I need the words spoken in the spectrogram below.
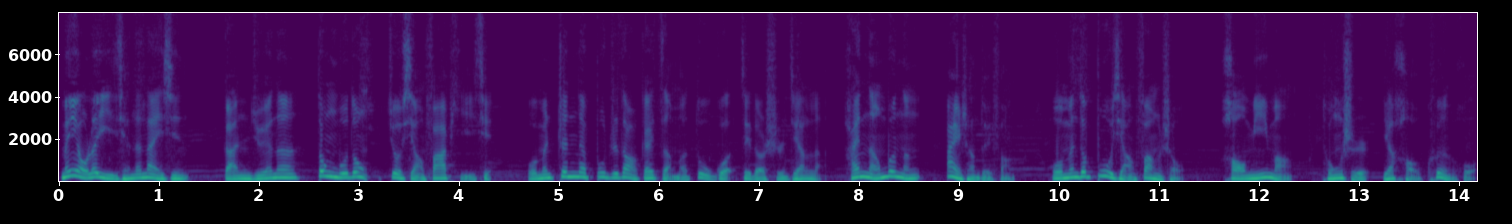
没有了以前的耐心，感觉呢动不动就想发脾气。我们真的不知道该怎么度过这段时间了，还能不能爱上对方？我们都不想放手，好迷茫，同时也好困惑。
